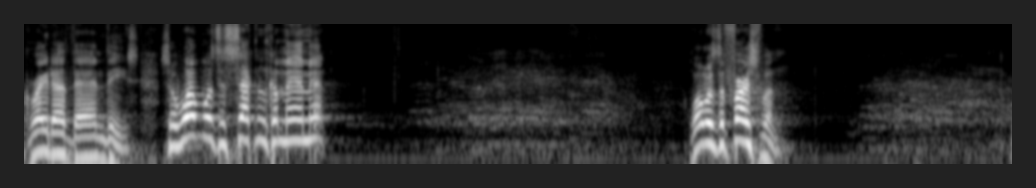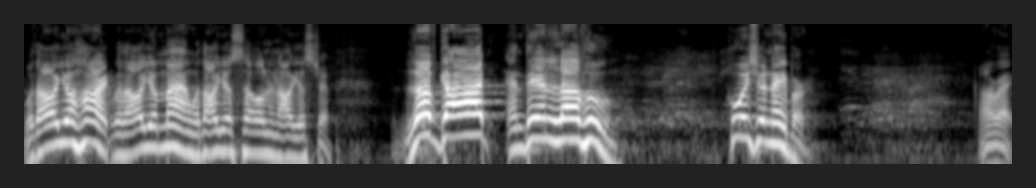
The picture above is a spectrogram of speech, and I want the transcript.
greater than these. So, what was the second commandment? What was the first one? With all your heart, with all your mind, with all your soul, and all your strength. Love God and then love who? Who is your neighbor? All right.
